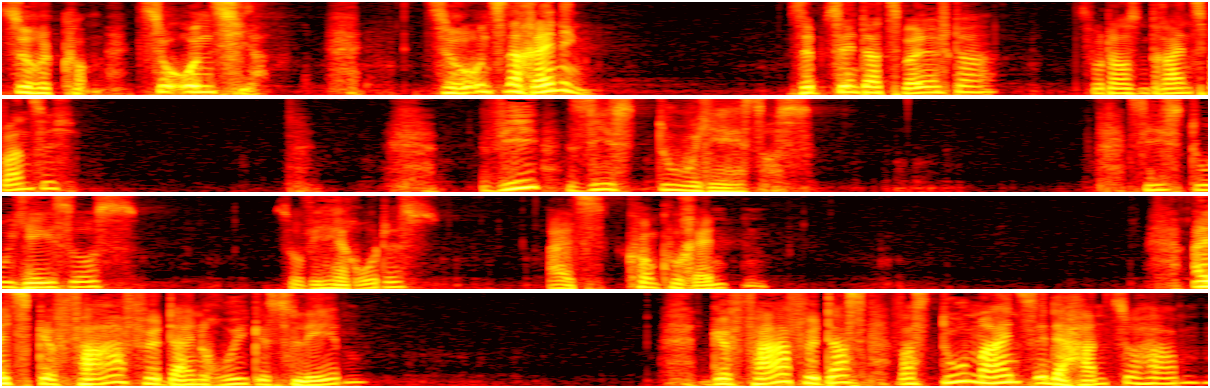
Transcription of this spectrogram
zurückkommen. Zu uns hier. Zu uns nach Renning. 17.12.2023. Wie siehst du Jesus? Siehst du Jesus, so wie Herodes, als Konkurrenten? Als Gefahr für dein ruhiges Leben? Gefahr für das, was du meinst in der Hand zu haben?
